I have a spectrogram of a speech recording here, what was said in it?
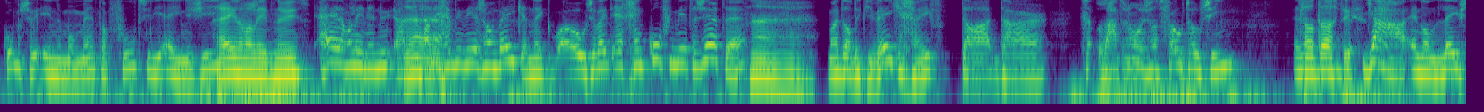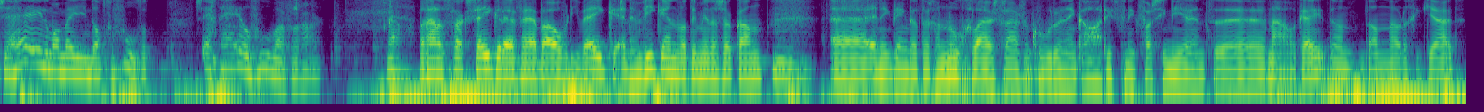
komt ze in een moment, dan voelt ze die energie. Helemaal in het nu. Helemaal in en nu. Ja. Wanneer heb je weer zo'n week? En dan denk ik, wow, ze weet echt geen koffie meer te zetten. Hè? Nee. Maar dat ik die weken geef, daar, daar laten we nog eens wat foto's zien. En dat- Fantastisch. ja, en dan leeft ze helemaal mee in dat gevoel. Dat is echt heel voelbaar voor haar. Ja. We gaan het straks zeker even hebben over die week en een weekend, wat inmiddels ook kan. Eh, en ik denk dat er genoeg luisteraars van Koeren denken: oh, dit vind ik fascinerend. Eh, nou, oké, dan, dan nodig ik je uit.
